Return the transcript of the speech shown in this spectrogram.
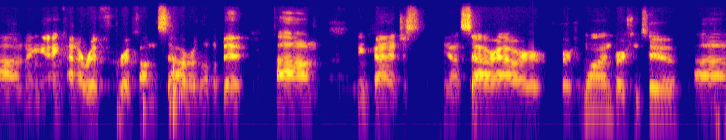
um, and, and, kind of riff riff on the sour a little bit, um, and kind of just you know, Sour Hour version one, version two, uh,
